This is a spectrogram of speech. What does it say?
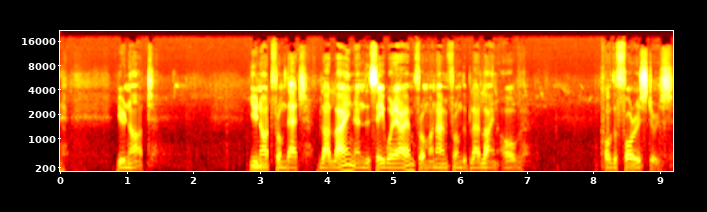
you're not. You're not from that bloodline. And they say where I am from, and I'm from the bloodline of, of the foresters.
